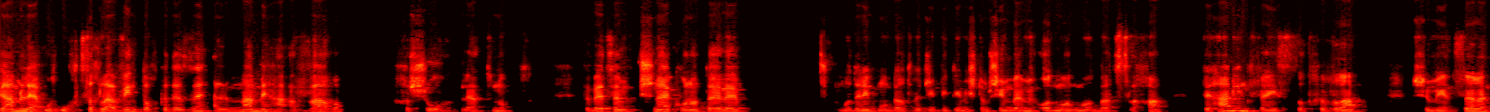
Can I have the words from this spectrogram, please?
גם לה, הוא, הוא צריך להבין תוך כדי זה על מה מהעבר חשוב להתנות. ובעצם שני העקרונות האלה, מודלים כמו BERT ו-GPT משתמשים בהם מאוד מאוד מאוד בהצלחה, והאגינג פייס זאת חברה שמייצרת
